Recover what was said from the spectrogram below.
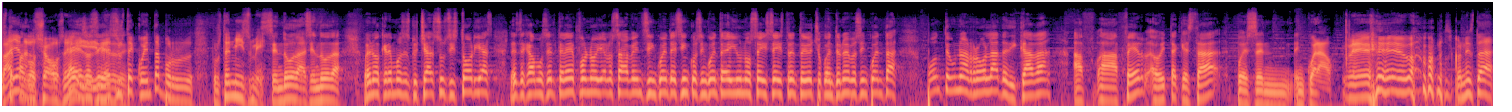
Vayan a los shows, ¿eh? Eso sí, eso sí. usted cuenta por, por usted mismo. Sin duda, sin duda. Bueno, queremos escuchar sus historias. Les dejamos el teléfono, ya lo saben, 55 51 66 38 49 50. Ponte una rola dedicada a, a Fer, ahorita que está, pues, en, encuerado. Eh, vámonos con esta,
